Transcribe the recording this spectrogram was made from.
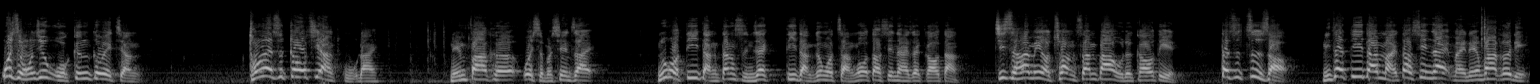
为什么就我跟各位讲？同样是高价股来，联发科为什么现在？如果低档当时你在低档跟我掌握，到现在还在高档，即使还没有创三八五的高点，但是至少你在低档买到现在买联发科，你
